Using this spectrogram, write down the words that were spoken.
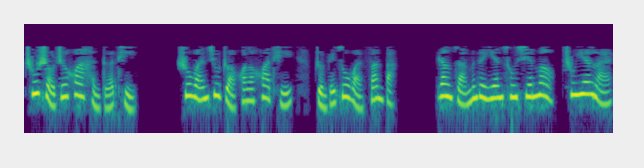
出手这话很得体。说完就转换了话题，准备做晚饭吧，让咱们的烟囱先冒出烟来。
